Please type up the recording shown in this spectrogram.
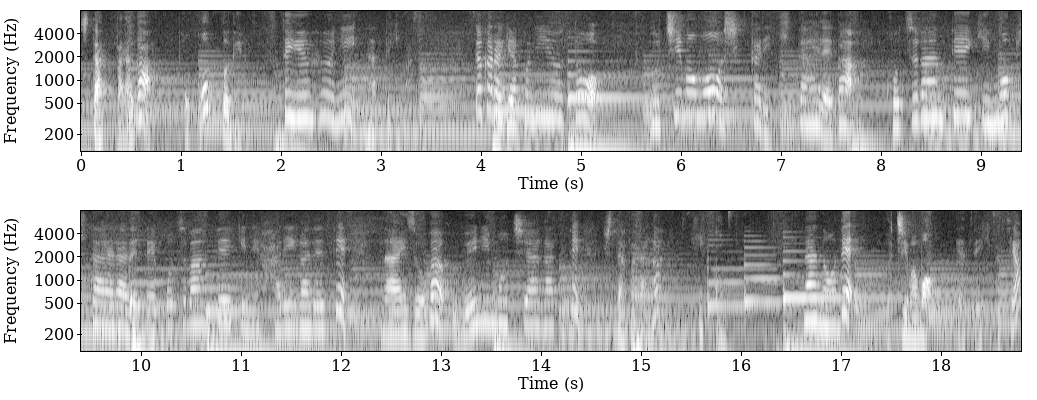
下っ腹がポコッと出るっていう風になってきます。だから逆に言うと内ももをしっかり鍛えれば骨盤底筋も鍛えられて骨盤底筋に張りが出て内臓が上に持ち上がって下腹が引っ込む。なので内ももやっていきますよ。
